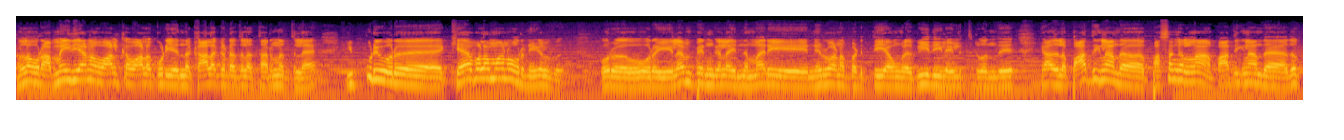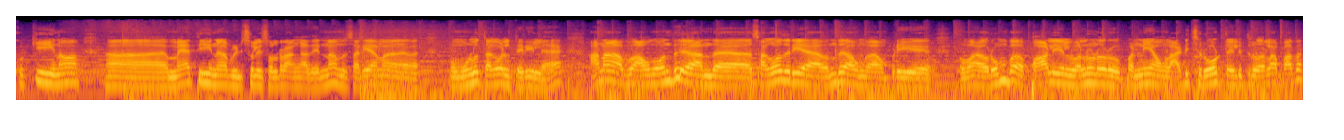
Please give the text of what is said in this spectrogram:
நல்ல ஒரு அமைதியான வாழ்க்கை வாழக்கூடிய இந்த காலகட்டத்தில் தருணத்தில் இப்படி ஒரு கேவலமான ஒரு நிகழ்வு. ஒரு ஒரு இளம் பெண்களை இந்த மாதிரி நிர்வாணப்படுத்தி அவங்க வீதியில் இழுத்துட்டு வந்து அதில் பார்த்தீங்கன்னா அந்த பசங்கள்லாம் பார்த்தீங்கன்னா அந்த ஏதோ குக்கினோ மேத்தினோ அப்படின்னு சொல்லி சொல்கிறாங்க அது என்ன அந்த சரியான முழு தகவல் தெரியல. ஆனால் அவங்க வந்து அந்த சகோதரியை வந்து அவங்க அப்படி ரொம்ப பாலியல் வல்லுணர்வு பண்ணி அவங்கள அடித்து ரோட்டில் இழுத்துட்டு வரலாம் பார்த்தா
